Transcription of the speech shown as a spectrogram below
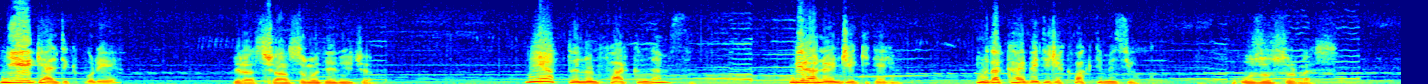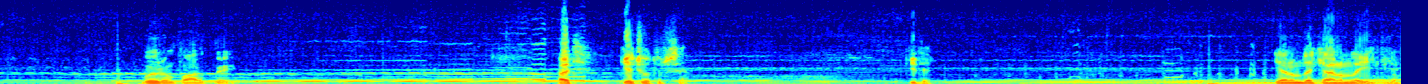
Niye geldik buraya? Biraz şansımı deneyeceğim. Ne yaptığının farkında mısın? Bir an önce gidelim. Burada kaybedecek vaktimiz yok. Uzun sürmez. Buyurun Faruk Bey. Hadi, geç otur sen. Gidelim. Yanımdaki hanımla ilgilen.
